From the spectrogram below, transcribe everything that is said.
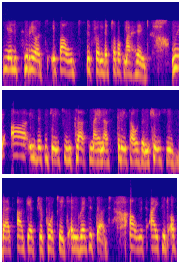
yearly period, if I would speak from the top of my head, we are investigating plus minus 3,000 cases that are get reported and registered uh, with IPID of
